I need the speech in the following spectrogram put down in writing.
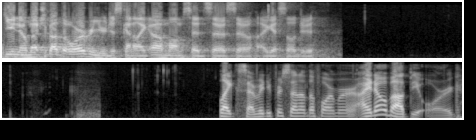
Do you know much about the org, or you're just kind of like, oh, mom said so, so I guess I'll do it. Like 70% of the former. I know about the org.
